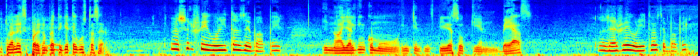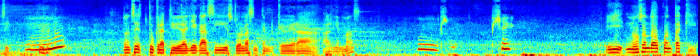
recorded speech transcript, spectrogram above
Y tú, Alex, por ejemplo, ¿a ti qué te gusta hacer? Hacer figuritas de papel. ¿Y no hay alguien como en quien te inspires o quien veas? Hacer figuritas de papel. Sí. No. Entonces, ¿tu creatividad llega así sola sin tener que ver a alguien más? Mm, sí. Sí. Y no se han dado cuenta que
